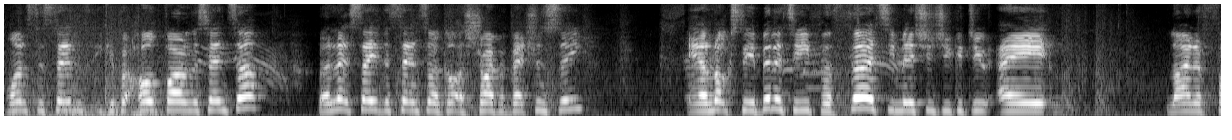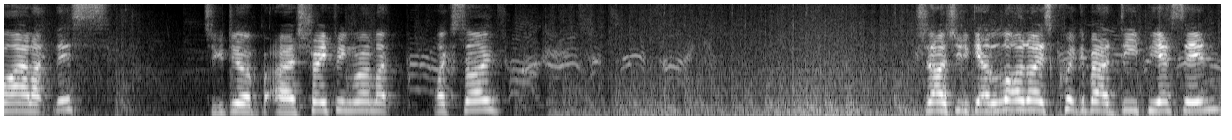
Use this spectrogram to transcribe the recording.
Once the Centaur, you can put hold fire on the Centaur. But let's say the Centaur got a stripe of veterancy. It unlocks the ability for 30 munitions. You could do a line of fire like this. So you could do a, a strafing run like like so. Which allows you to get a lot of nice quick about DPS in.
